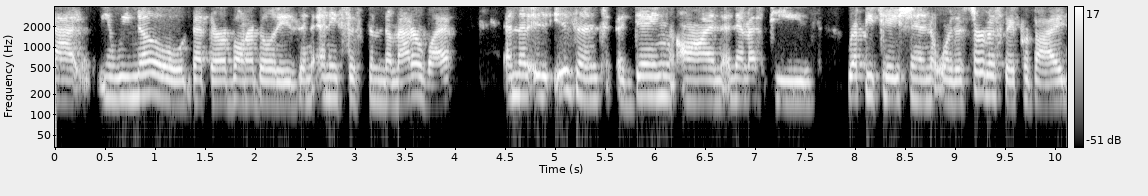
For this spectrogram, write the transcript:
that you know, we know that there are vulnerabilities in any system, no matter what, and that it isn't a ding on an MSP's reputation or the service they provide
